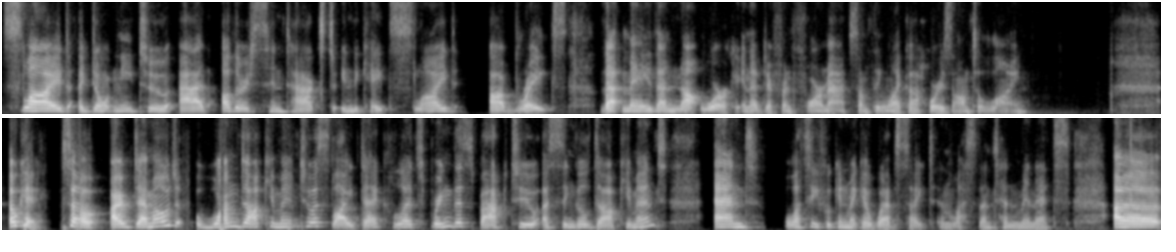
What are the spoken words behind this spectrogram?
slide. I don't need to add other syntax to indicate slide uh, breaks that may then not work in a different format, something like a horizontal line. Okay, so I've demoed one document to a slide deck. Let's bring this back to a single document and let's see if we can make a website in less than 10 minutes. Uh,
